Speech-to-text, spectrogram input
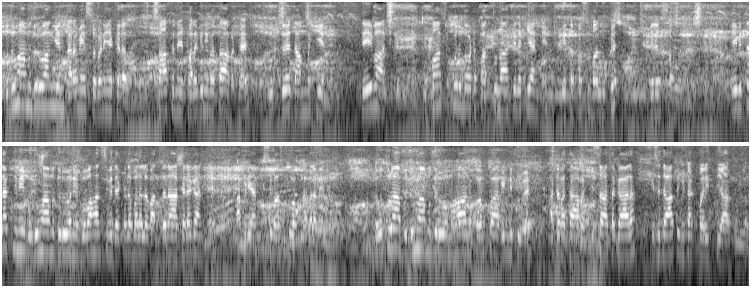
බුදුහාමුදුරුවන්ගෙන් ධර්මයේ ශ්‍රවණය කරලා ශාසනයේ පළවෙනි වතාවට බුද්ධ ධම්ම කියන දේවාචික උපාසකුරු බවට පත් වුණා කියලා කියන්නේ ඒ තපස්සු බල්ලුක වෙලෙන් සහෝදරයෝ. ඒ විතරක් නෙමේ බුදුහාමුදුරුවනේ ඔබ වහන්සේව දැකලා බලලා වන්දනා කරගන්න අපිට යම් කිසි වස්තුවක් ලබලා දෙන්න. ලෝතුරා බුදුහාමුදුරුව මහානුකම්පාවෙන් යුතුව අටවතාවක් කිසాత ගාලා කිසි ධාතු මිටක් පරිත්‍යාග කළා.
